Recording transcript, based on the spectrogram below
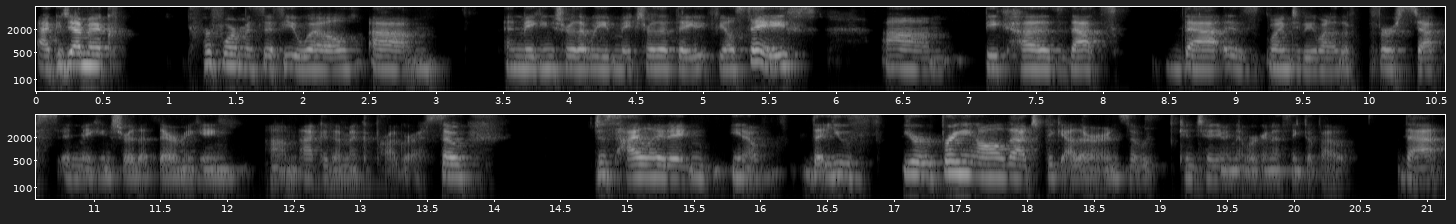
academic performance, if you will. Um, and making sure that we make sure that they feel safe um, because that's that is going to be one of the first steps in making sure that they're making um, academic progress. So just highlighting, you know, that you've you're bringing all that together, and so continuing that we're going to think about that.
